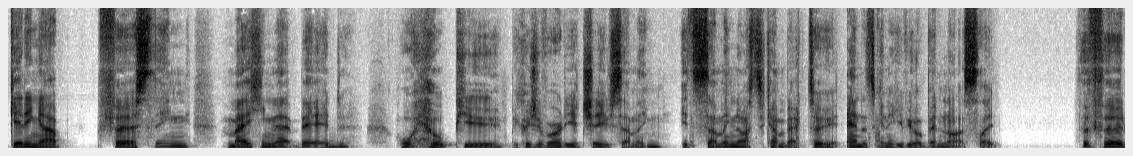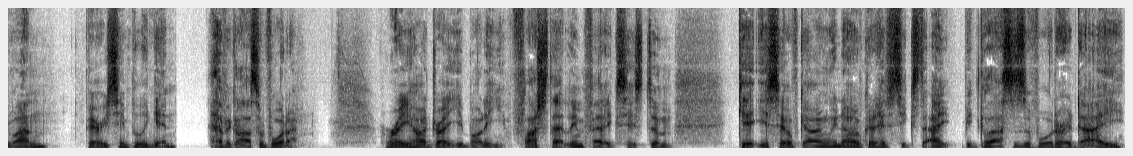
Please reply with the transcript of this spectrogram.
getting up first thing, making that bed will help you because you've already achieved something. It's something nice to come back to, and it's going to give you a better night's sleep. The third one, very simple again have a glass of water. Rehydrate your body, flush that lymphatic system get yourself going. We know we've got to have six to eight big glasses of water a day.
